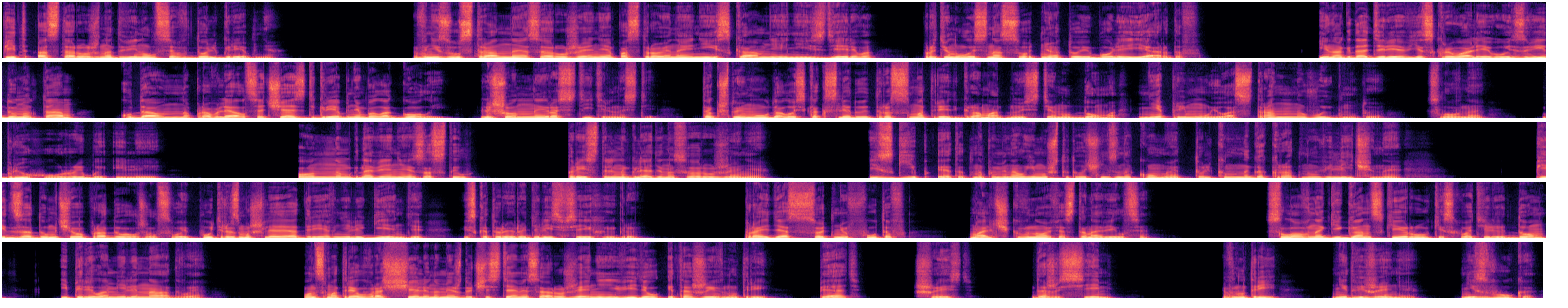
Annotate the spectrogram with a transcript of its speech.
Пит осторожно двинулся вдоль гребня. Внизу странное сооружение, построенное не из камня и не из дерева, протянулось на сотню, а то и более ярдов. Иногда деревья скрывали его из виду, но там, куда он направлялся, часть гребня была голой, лишенной растительности, так что ему удалось как следует рассмотреть громадную стену дома, не прямую, а странно выгнутую словно брюху у рыбы или... Он на мгновение застыл, пристально глядя на сооружение. Изгиб этот напоминал ему что-то очень знакомое, только многократно увеличенное. Пит задумчиво продолжил свой путь, размышляя о древней легенде, из которой родились все их игры. Пройдя сотню футов, мальчик вновь остановился — Словно гигантские руки схватили дом и переломили надвое. Он смотрел в расщелину между частями сооружения и видел этажи внутри. Пять, шесть, даже семь. Внутри ни движения, ни звука,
